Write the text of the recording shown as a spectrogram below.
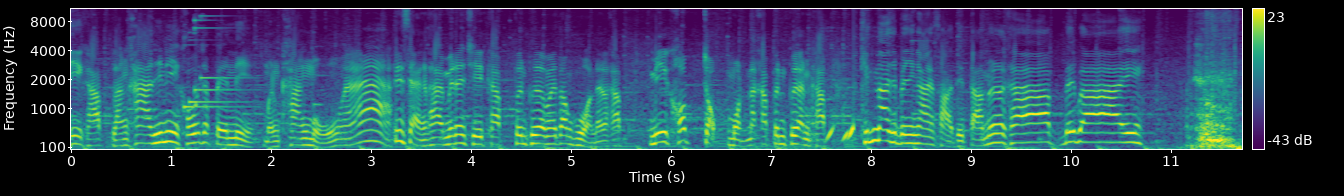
นี่ครับ หลังคาที่นี่เขาจะเป็นนี่เหมือนคางหมูอ่าที่แสงไทยเมทัลชีสครับ เพื่อนๆ ไม่ต้องห่วงเลยนะครับ มีครบจบหมดนะครับเพื่อนๆ ครับ คลิปหน้าจะเป็นยังไงฝากติดตามด้วยนะครับ บ๊ายบาย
